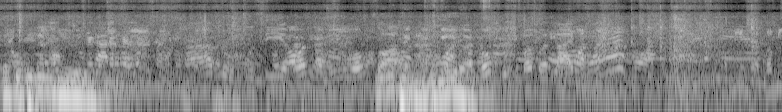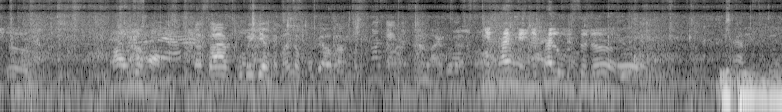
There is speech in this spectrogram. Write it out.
แล้วคนที่นั่งยืนสี่คนไหนวงแล้วก็ไปไหนตรงนี้เปิดวงคือเปิดไลน์มีเหมือนว่ามีเอิญเมาอยู่ห้องแต่สร้างกูไปเยี่ยมแต่มันกับกูไปเอาหลังมันหาหลายคนได้ยินไพ่เห็นยินไพ่ลูดิสเดอร์ อยู่ดเพลงเลย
